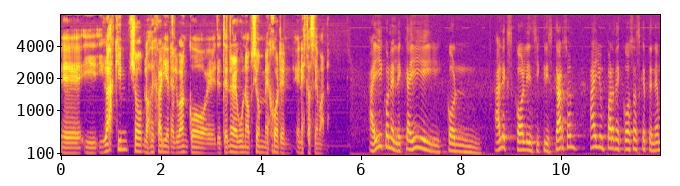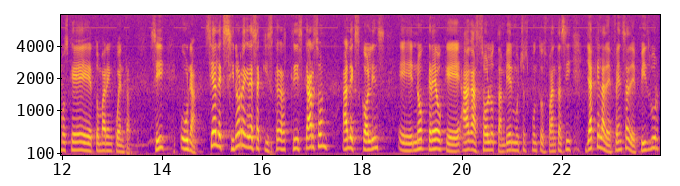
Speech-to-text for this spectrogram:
eh, y, Gaskin, yo los dejaría en el banco eh, de tener alguna opción mejor en, esta semana. Ahí con el ahí con Alex Collins y Chris Carson hay un par de cosas que tenemos que tomar en cuenta. ¿sí? Una, si Alex, si no regresa Chris Carson, Alex Collins eh, no creo que haga solo también muchos puntos fantasy, ya que la defensa de Pittsburgh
